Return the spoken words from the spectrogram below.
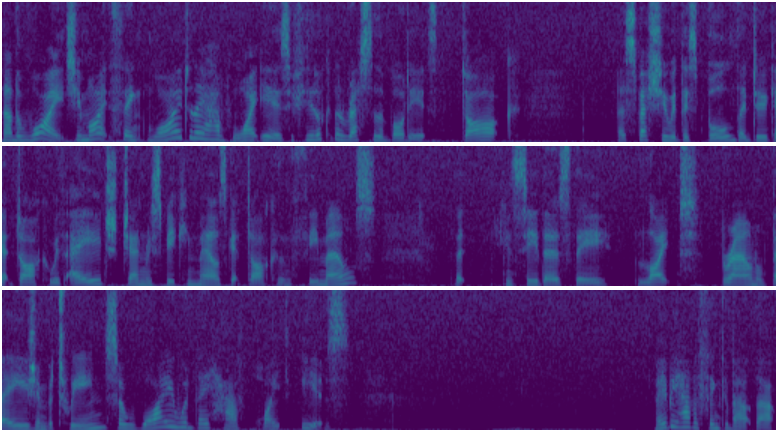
Now the white, you might think, why do they have white ears? If you look at the rest of the body, it's dark, especially with this bull. They do get darker with age. Generally speaking, males get darker than females. But you can see there's the light brown or beige in between. So why would they have white ears? Maybe have a think about that.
